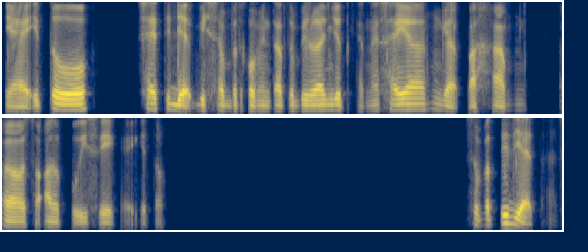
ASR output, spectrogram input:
ya itu saya tidak bisa berkomentar lebih lanjut karena saya nggak paham uh, soal puisi kayak gitu. Seperti di atas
